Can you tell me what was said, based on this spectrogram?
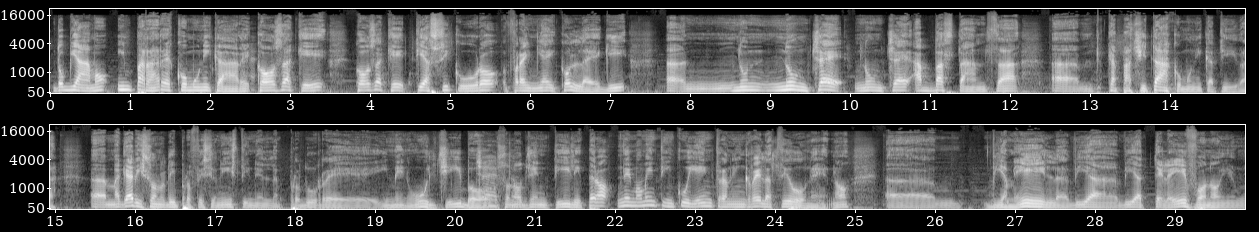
dobbiamo imparare a comunicare, cosa che, cosa che ti assicuro fra i miei colleghi uh, non, non, c'è, non, c'è, abbastanza uh, capacità comunicativa. Uh, magari sono dei professionisti nel produrre i menù, il cibo, certo. sono gentili, però nel momento in cui entrano in relazione, no? uh, via mail, via, via telefono, eh,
